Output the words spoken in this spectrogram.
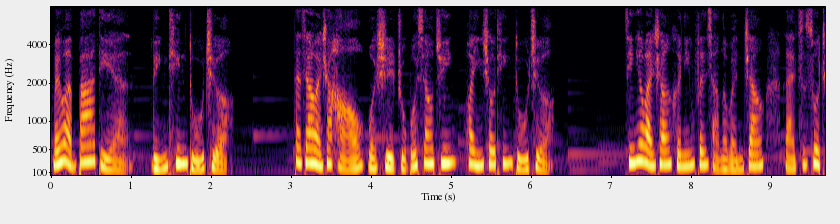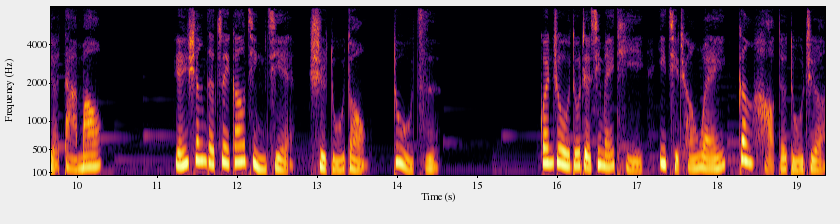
每晚八点，聆听读者。大家晚上好，我是主播肖军，欢迎收听读者。今天晚上和您分享的文章来自作者大猫。人生的最高境界是读懂“度”字。关注读者新媒体，一起成为更好的读者。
